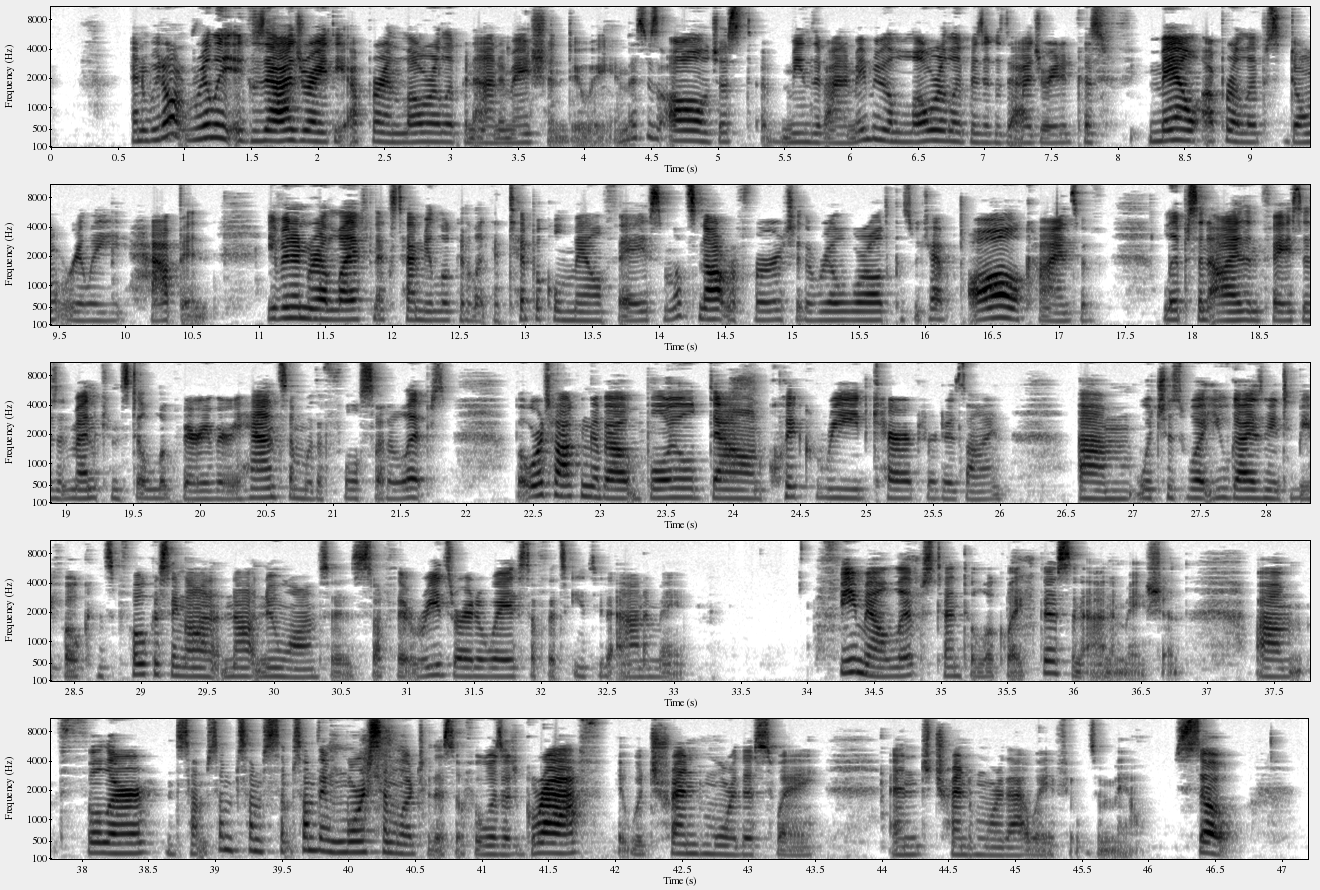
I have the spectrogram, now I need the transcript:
and we don't really exaggerate the upper and lower lip in animation, do we? And this is all just a means of animation. Maybe the lower lip is exaggerated because male upper lips don't really happen. Even in real life, next time you look at like a typical male face, and let's not refer to the real world because we have all kinds of lips and eyes and faces, and men can still look very, very handsome with a full set of lips. But we're talking about boiled down, quick read character design, um, which is what you guys need to be focus focusing on, not nuances. Stuff that reads right away, stuff that's easy to animate. Female lips tend to look like this in animation. Um, fuller and some, some, some, some, something more similar to this. So if it was a graph, it would trend more this way and trend more that way if it was a male. So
